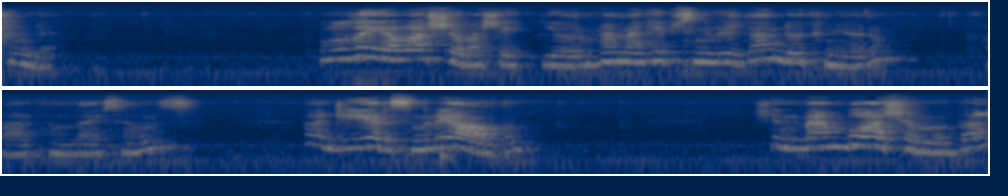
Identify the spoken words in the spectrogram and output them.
Şimdi bunu da yavaş yavaş ekliyorum. Hemen hepsini birden dökmüyorum. Farkındaysanız. Önce yarısını bir aldım. Şimdi ben bu aşamada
